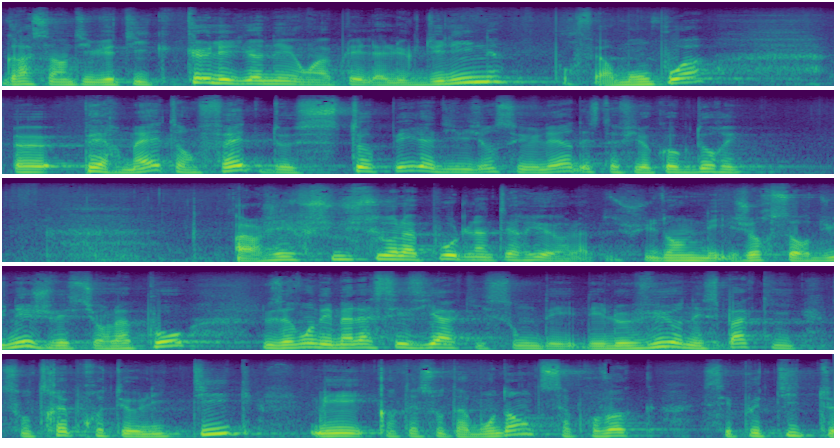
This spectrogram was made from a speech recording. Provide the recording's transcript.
grâce à l'antibiotique que les Lyonnais ont appelé la lugduline, pour faire bon poids, euh, permettent en fait de stopper la division cellulaire des staphylocoques dorés. Alors je suis sur la peau de l'intérieur, là, je suis dans le nez, je ressors du nez, je vais sur la peau. Nous avons des malacésias qui sont des, levures, n'est-ce pas, qui sont très protéolytiques, mais quand elles sont abondantes, ça provoque ces petites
